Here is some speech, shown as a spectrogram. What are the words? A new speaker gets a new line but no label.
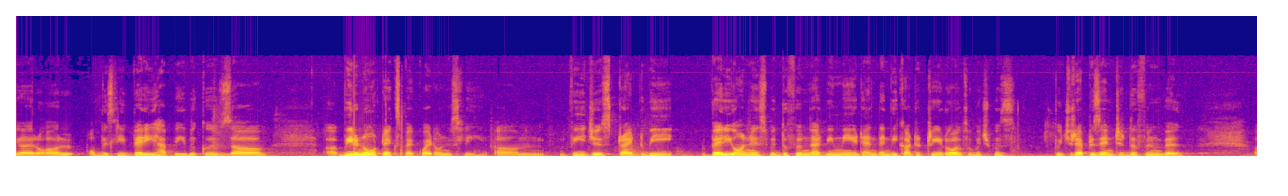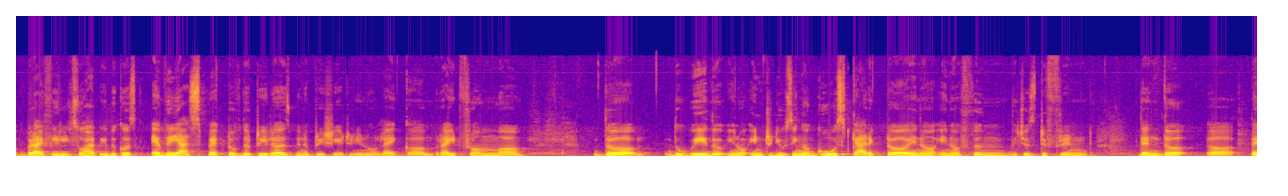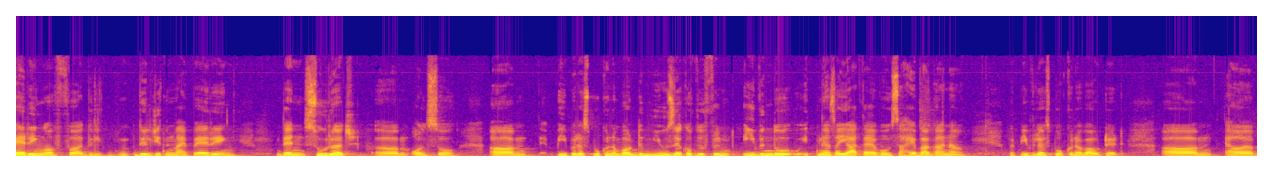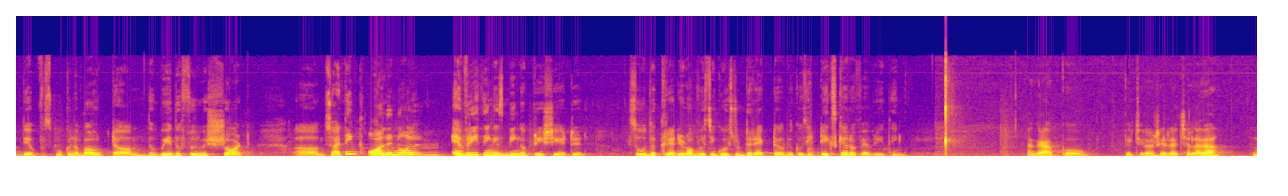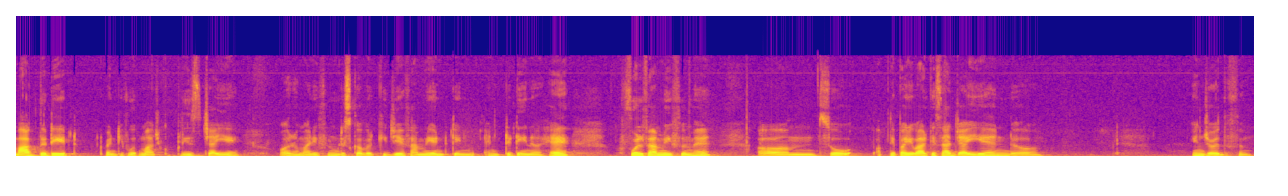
We are all obviously very happy because uh, uh, we didn't know what to expect, quite honestly. Um, we just tried to be very honest with the film that we made, and then we cut a trailer also, which was which represented the film well. But I feel so happy because every aspect of the trailer has been appreciated. You know, like um, right from uh, the the way the you know introducing a ghost character in a in a film which is different, then the uh, pairing of uh, Dil- Diljit and my pairing then Suraj um, also. Um, people have spoken about the music of the film, even though itna sa hi aata hai wo Sahiba Gana, but people have spoken about it. Um, uh, they've spoken about um, the way the film is shot. Um, so I think all in all, mm. everything is being appreciated. So the credit obviously goes to director because he takes care of everything. अगर आपको picture का trailer अच्छा लगा mark the date twenty fourth March को please चाहिए और हमारी film discover कीजिए फैमिली एंटरटेन एंटरटेनर है फुल फैमिली फ़िल्म है सो अपने परिवार के साथ जाइए एंड एंजॉय द फ़िल्म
